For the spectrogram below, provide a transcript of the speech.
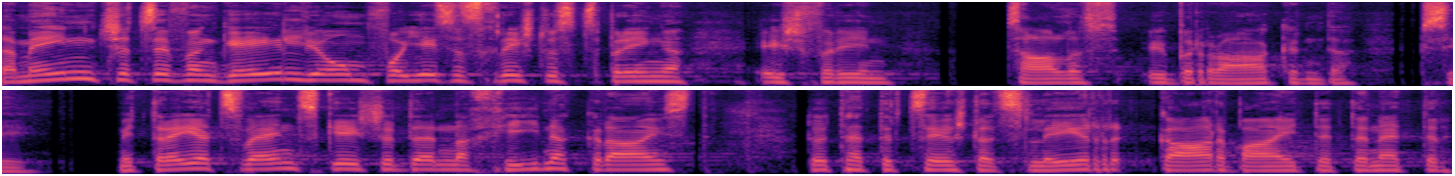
Den Menschen das Evangelium von Jesus Christus zu bringen, ist für ihn das alles Überragende. Mit 23 ist er dann nach China gereist. Dort hat er zuerst als Lehrer gearbeitet. Dann hat er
